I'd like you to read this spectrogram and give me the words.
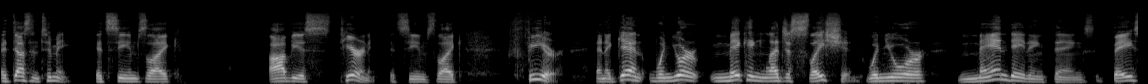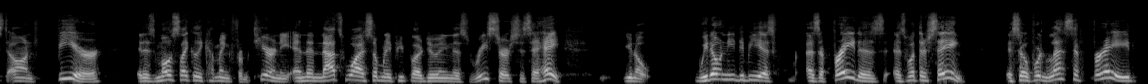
it doesn't to me. It seems like obvious tyranny. It seems like fear. And again, when you're making legislation, when you're mandating things based on fear, it is most likely coming from tyranny. And then that's why so many people are doing this research to say, hey, you know, we don't need to be as as afraid as as what they're saying. So if we're less afraid,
